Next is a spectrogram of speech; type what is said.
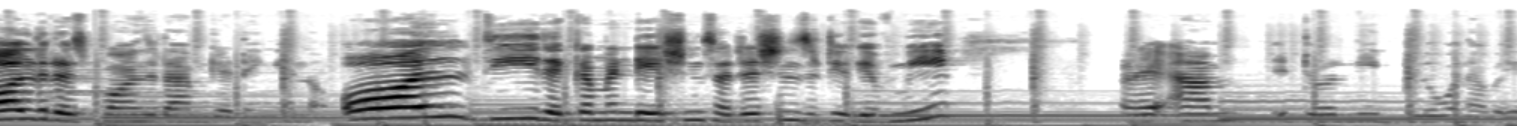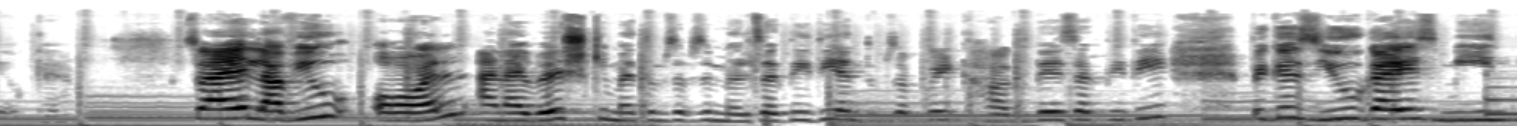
all the response that I'm getting and all the recommendation suggestions that you give me I am eternally blown away, okay? So I love you all and I wish कि मैं तुम सबसे मिल सकती थी and तुम सबको एक hug दे सकती थी because you guys mean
